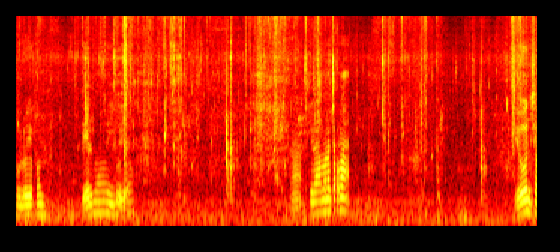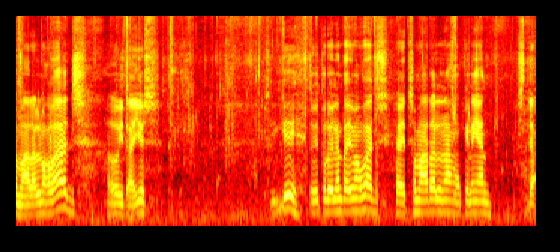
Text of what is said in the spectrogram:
huloy pon. Tail mo, higo yun. Ah, kailangan mo na tsaka Yun, sa maral mga kabads. Uy, tayos. Sige, tuloy-tuloy lang tayo mga kabads. Kahit sa maral lang, okay na yan. Isda.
